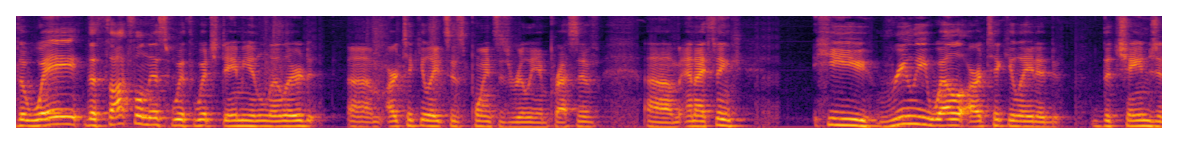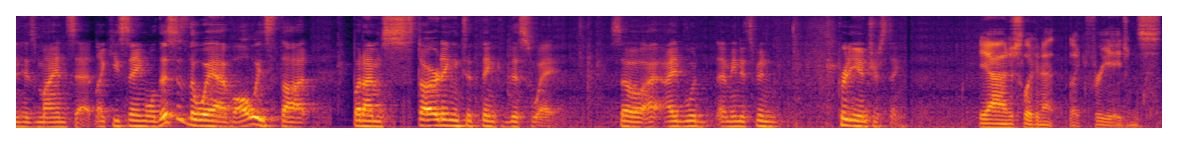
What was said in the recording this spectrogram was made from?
the way the thoughtfulness with which damian lillard um, articulates his points is really impressive. Um, and i think he really well articulated the change in his mindset. Like he's saying, "Well, this is the way I've always thought, but I'm starting to think this way." So I, I would, I mean, it's been pretty interesting. Yeah, I'm just looking at like free agents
